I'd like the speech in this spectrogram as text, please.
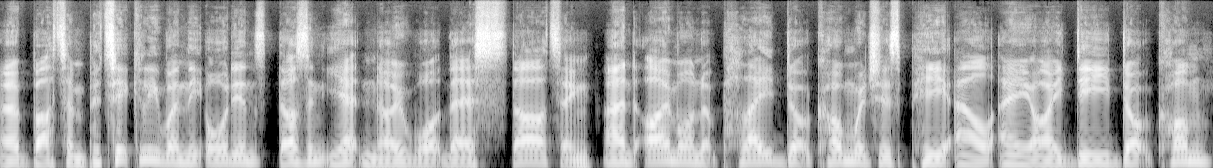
uh, button, particularly when the audience doesn't yet know what they're starting. And I'm on plaid.com, which is P L A I D.com,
